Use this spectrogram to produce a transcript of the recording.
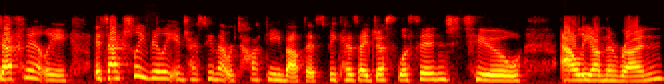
Definitely. It's actually really interesting that we're talking about this because I just listened to Allie on the Run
